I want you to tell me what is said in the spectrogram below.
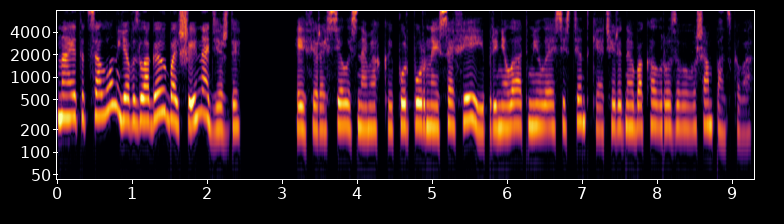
на этот салон я возлагаю большие надежды». Эфи расселась на мягкой пурпурной софе и приняла от милой ассистентки очередной бокал розового шампанского.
